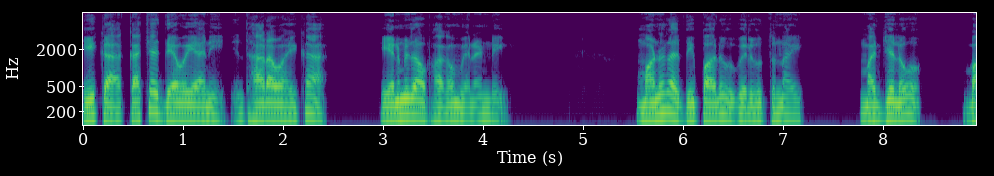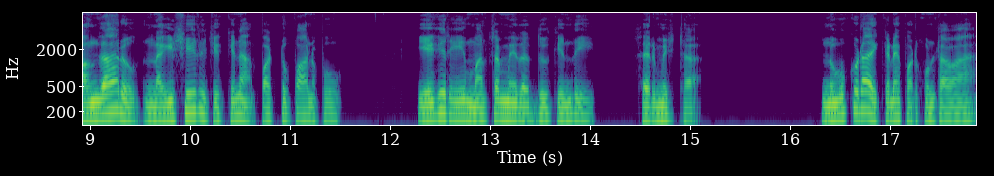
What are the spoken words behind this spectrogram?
ఇక కచ దేవయాని ధారావాహిక ఎనిమిదవ భాగం వినండి. మణుల దీపాలు వెలుగుతున్నాయి. మధ్యలో బంగారు నగిషీరు చెక్కిన పట్టు పానుపు. ఎగిరి మంచం మీద దూకింది శర్మిష్ఠ. నువ్వు కూడా ఇక్కడే పడుకుంటావా?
